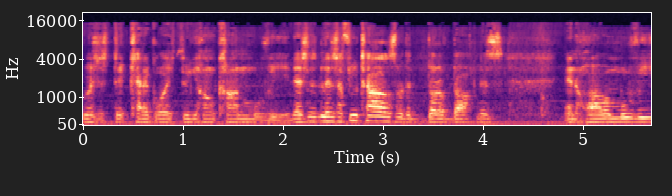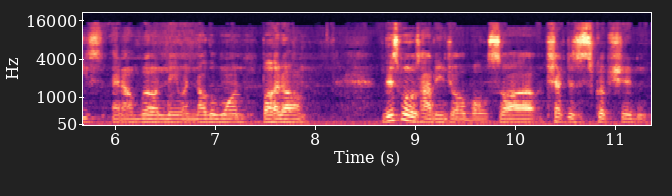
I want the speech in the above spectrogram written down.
which is the category three Hong Kong movie. There's there's a few titles with the Daughter of Darkness in horror movies, and I'm gonna name another one. But um, this one was highly enjoyable. So uh, check the description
